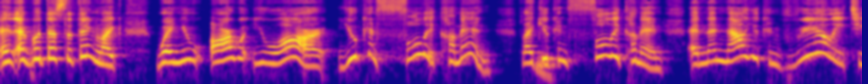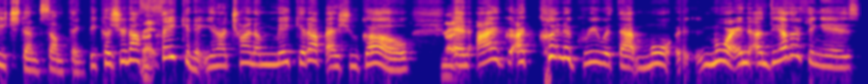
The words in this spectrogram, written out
And, and but that's the thing like when you are what you are you can fully come in. Like you mm. can fully come in and then now you can really teach them something because you're not right. faking it. You're not trying to make it up as you go. Right. and i i couldn't agree with that more more. And, and the other thing is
